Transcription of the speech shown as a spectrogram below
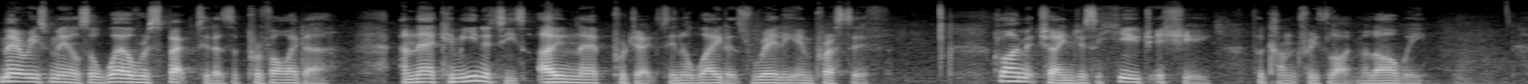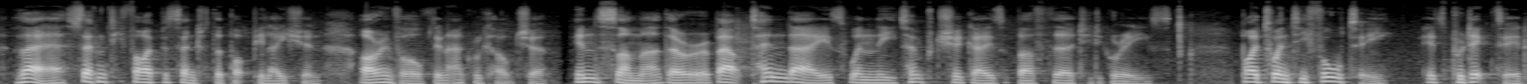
Mary's Meals are well respected as a provider and their communities own their projects in a way that's really impressive. Climate change is a huge issue for countries like Malawi. There, 75% of the population are involved in agriculture. In the summer, there are about 10 days when the temperature goes above 30 degrees. By 2040, it's predicted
